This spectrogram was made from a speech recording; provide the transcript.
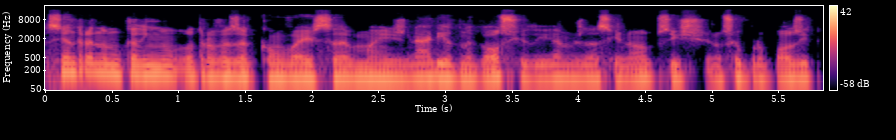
Centrando um bocadinho outra vez a conversa mais na área de negócio, digamos, da Sinopsis, no seu propósito,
